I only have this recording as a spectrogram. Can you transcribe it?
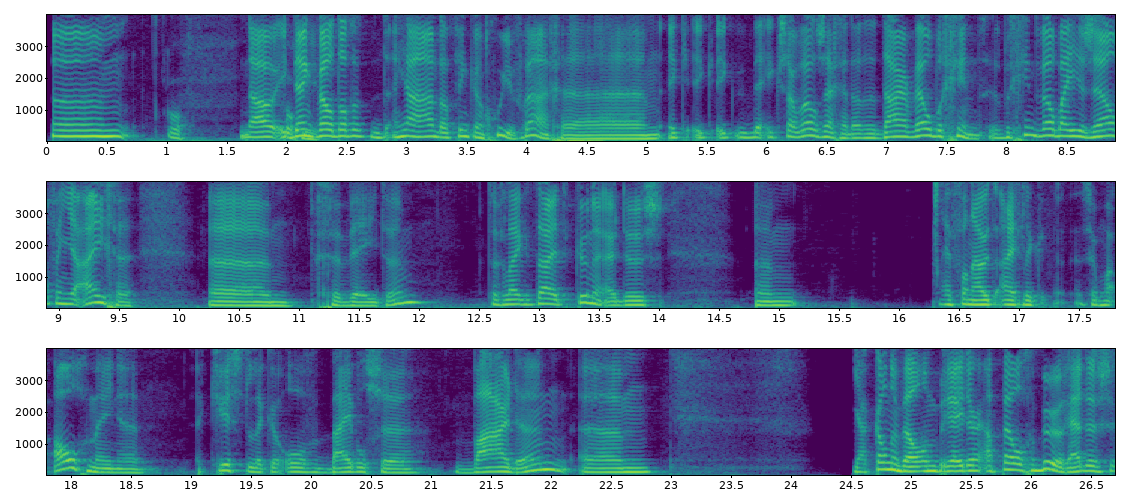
Ehm, Of Nou, ik denk niet? wel dat het... Ja, dat vind ik een goede vraag. Ehm, ik, ik, ik, ik zou wel zeggen dat het daar wel begint. Het begint wel bij jezelf en je eigen geweten. Tegelijkertijd kunnen er dus... en vanuit eigenlijk, zeg maar, algemene christelijke of bijbelse waarden... ehm, ja, kan er wel een breder appel gebeuren. Hè? Dus,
